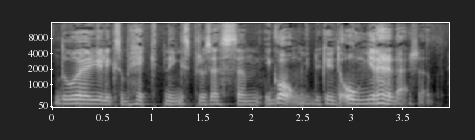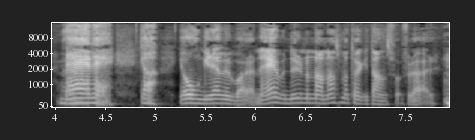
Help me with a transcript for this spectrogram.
Då är ju liksom häktningsprocessen igång. Du kan ju inte ångra det där sen. Nej nej, ja, jag ångrar mig bara. Nej men då är det någon annan som har tagit ansvar för det här. Så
